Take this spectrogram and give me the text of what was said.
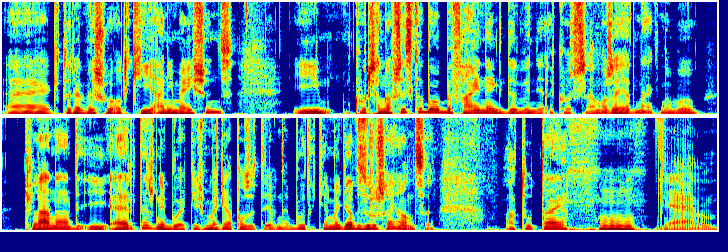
e, które wyszły od Key Animations. I kurczę, no wszystko byłoby fajne, gdyby nie, kurczę, a może jednak, no bo Klanad i R też nie były jakieś mega pozytywne, były takie mega wzruszające. A tutaj, hmm, nie wiem.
